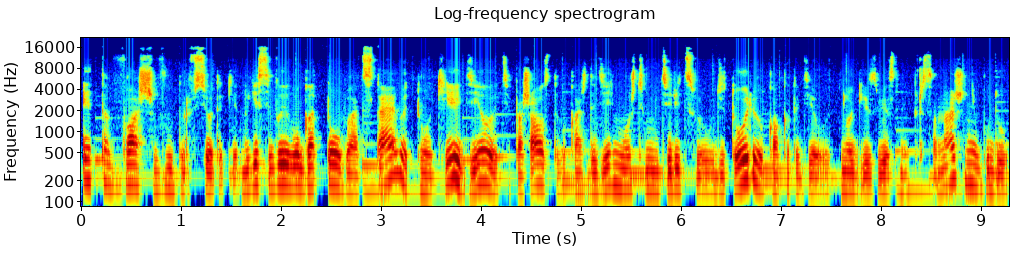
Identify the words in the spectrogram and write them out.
это ваш выбор все-таки. Но если вы его готовы отстаивать, то окей, делайте. Пожалуйста, вы каждый день можете материть свою аудиторию, как это делают многие известные персонажи. Не буду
